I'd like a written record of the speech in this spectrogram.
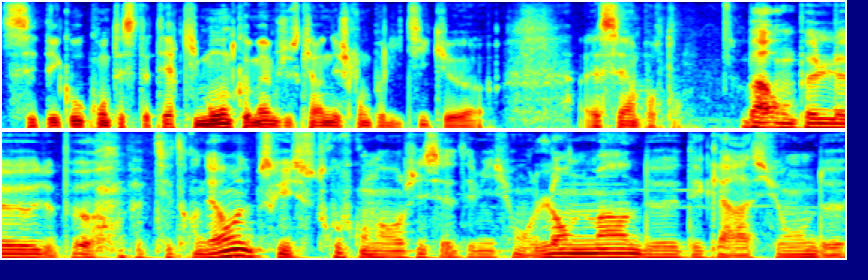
cet écho contestataire qui monte quand même jusqu'à un échelon politique euh, assez important. Bah, on peut le, peut, peut-être en dire un mot, parce qu'il se trouve qu'on enregistre cette émission au lendemain de déclarations de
